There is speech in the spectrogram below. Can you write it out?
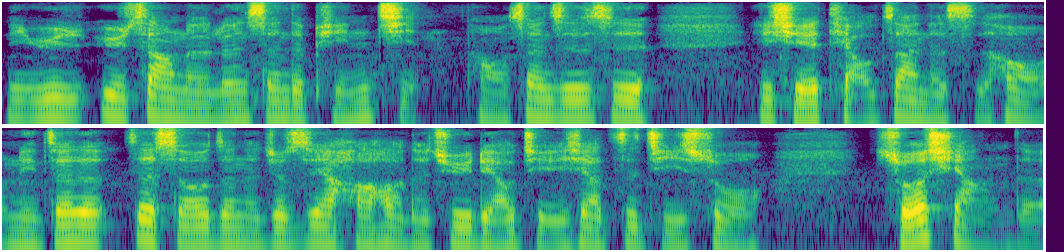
你遇遇上了人生的瓶颈，哦，甚至是一些挑战的时候，你真的这时候真的就是要好好的去了解一下自己所所想的，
